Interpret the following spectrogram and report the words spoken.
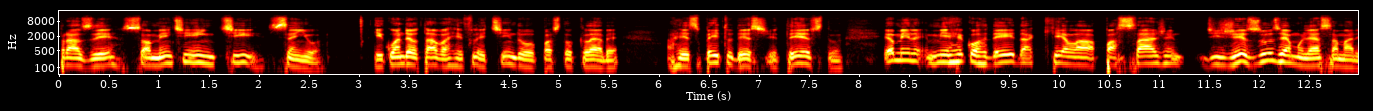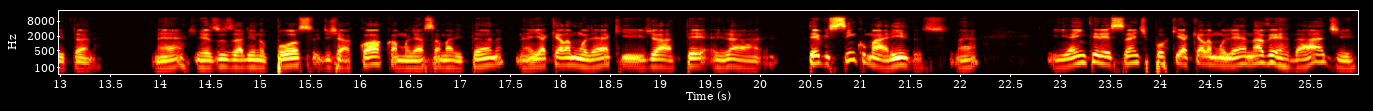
prazer somente em Ti, Senhor. E quando eu estava refletindo, pastor Kleber, a respeito deste texto, eu me, me recordei daquela passagem de Jesus e a mulher samaritana. Né? Jesus ali no poço de Jacó com a mulher samaritana, né? e aquela mulher que já, te, já teve cinco maridos. Né? E é interessante porque aquela mulher, na verdade,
